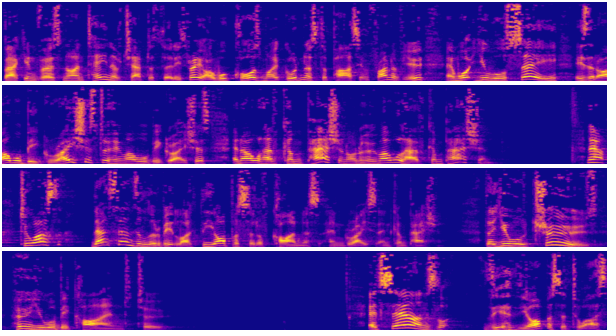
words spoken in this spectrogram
Back in verse 19 of chapter 33, I will cause my goodness to pass in front of you, and what you will see is that I will be gracious to whom I will be gracious, and I will have compassion on whom I will have compassion. Now, to us, that sounds a little bit like the opposite of kindness and grace and compassion. That you will choose who you will be kind to. It sounds the, the opposite to us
